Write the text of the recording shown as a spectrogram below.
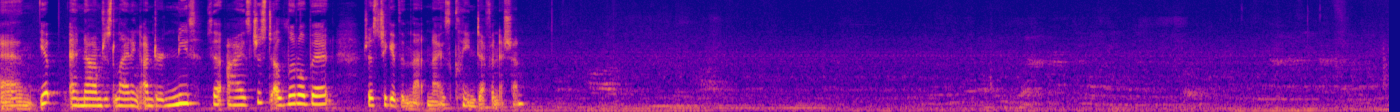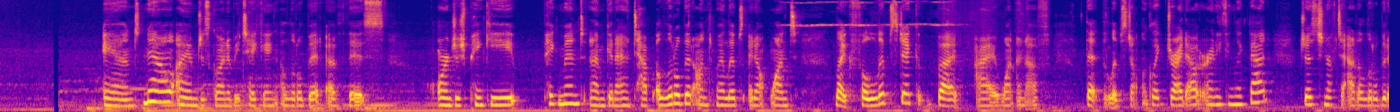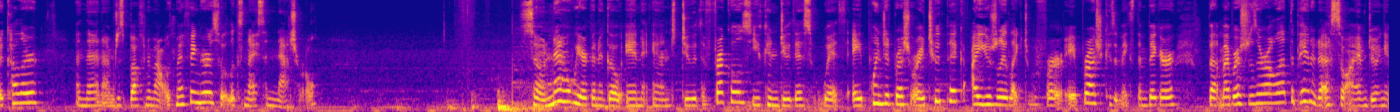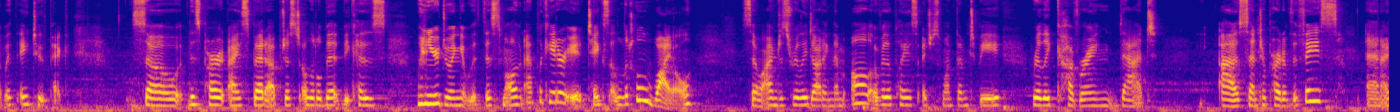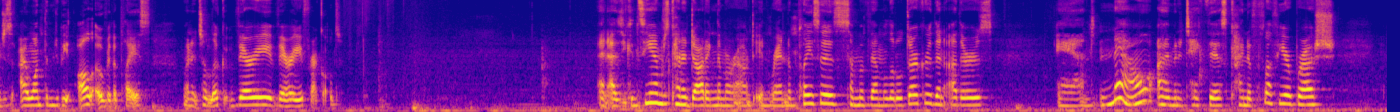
And yep, and now I'm just lining underneath the eyes just a little bit just to give them that nice clean definition. And now I am just going to be taking a little bit of this orangish pinky pigment and I'm gonna tap a little bit onto my lips. I don't want like full lipstick, but I want enough that the lips don't look like dried out or anything like that. Just enough to add a little bit of color. And then I'm just buffing them out with my fingers so it looks nice and natural. So now we are going to go in and do the freckles. You can do this with a pointed brush or a toothpick. I usually like to prefer a brush because it makes them bigger, but my brushes are all at the Panida, so I am doing it with a toothpick. So this part I sped up just a little bit because when you're doing it with this small of an applicator, it takes a little while. So I'm just really dotting them all over the place. I just want them to be really covering that uh, center part of the face. And I just, I want them to be all over the place. I want it to look very, very freckled. And as you can see, I'm just kind of dotting them around in random places, some of them a little darker than others. And now I'm going to take this kind of fluffier brush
